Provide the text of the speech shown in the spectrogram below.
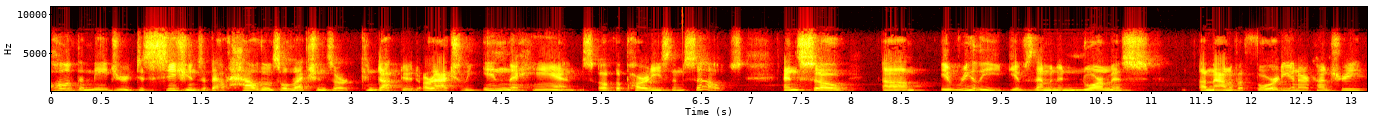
all of the major decisions about how those elections are conducted are actually in the hands of the parties themselves. And so um, it really gives them an enormous amount of authority in our country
